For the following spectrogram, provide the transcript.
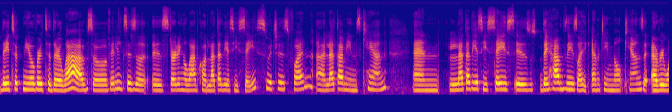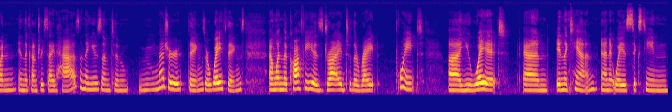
they took me over to their lab. So Felix is, a, is starting a lab called Lata 16, which is fun. Uh, lata means can and Lata 16 is they have these like empty milk cans that everyone in the countryside has, and they use them to measure things or weigh things. And when the coffee is dried to the right point, uh, you weigh it and in the can, and it weighs 16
